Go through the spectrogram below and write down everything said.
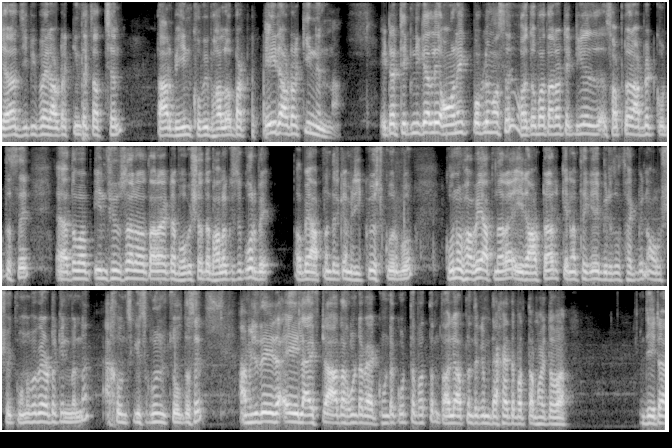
যারা জিপি ফাই রাউটার কিনতে চাচ্ছেন, তার বিহীন খুবই ভালো বাট এই রাউটার কিনেন না। এটা টেকনিক্যালি অনেক প্রবলেম আছে হয়তো বা তারা টেকনিক্যাল সফটওয়্যার আপডেট করতেছে, অথবা ইন ফিউচার তারা একটা ভবিষ্যতে ভালো কিছু করবে, তবে আপনাদেরকে আমি রিকোয়েস্ট করব কোনোভাবে আপনারা এই রাউটার কেনা থেকে বিরত থাকবেন। অবশ্যই কোনোভাবে রাউটার কিনবেন না। এখন কিছুক্ষণ চলতেছে। আমি যদি এই লাইফটা আধা ঘণ্টা বা এক ঘণ্টা করতে পারতাম, তাহলে আপনাদেরকে আমি দেখাতে পারতাম হয়তো বা যে এটা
